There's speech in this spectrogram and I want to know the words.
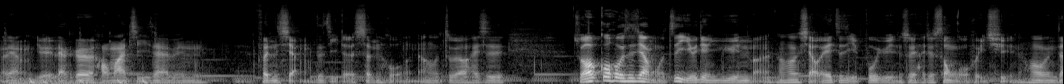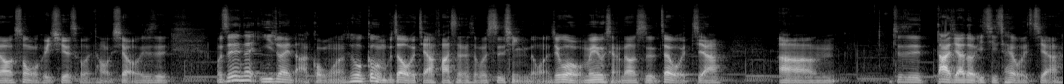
两有两个好妈鸡在那边分享自己的生活，然后主要还是。主要过后是这样，我自己有点晕嘛，然后小 A 自己不晕，所以他就送我回去。然后你知道送我回去的时候很好笑，就是我之前在一专打工啊，所以我根本不知道我家发生了什么事情，你懂吗？结果我没有想到是在我家，嗯，就是大家都一起在我家，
